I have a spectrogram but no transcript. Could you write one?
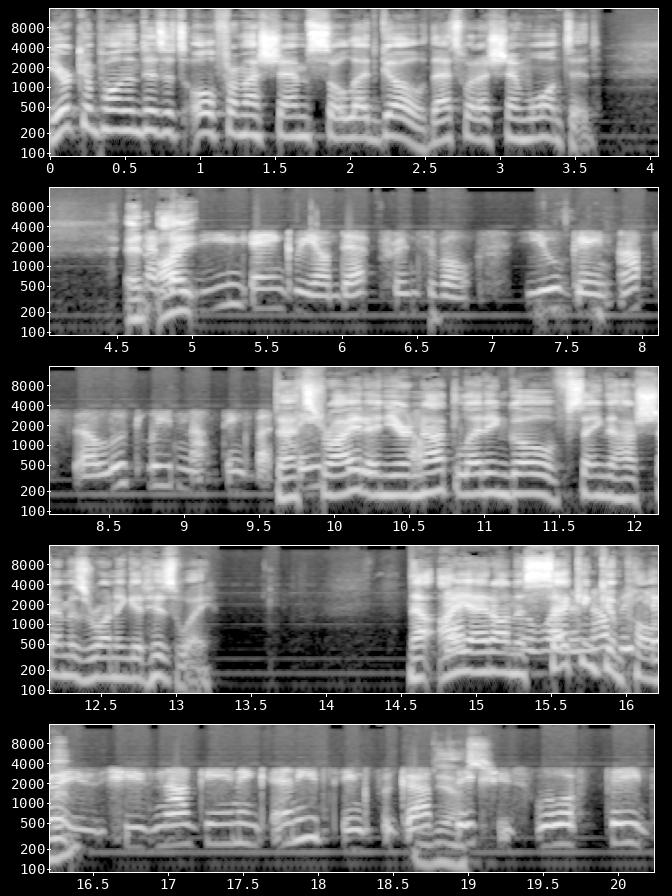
Your component is it's all from Hashem, so let go. That's what Hashem wanted. And, and by I being angry on that principle, you gain absolutely nothing but That's right, and you're yourself. not letting go of saying that Hashem is running it his way. Now I add on a second component. Two, she's not gaining anything. For God's Yes. sake, she's full of pain.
